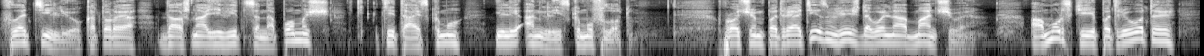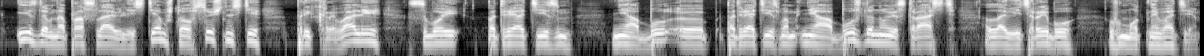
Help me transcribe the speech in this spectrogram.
флотилию, которая должна явиться на помощь китайскому или английскому флоту. Впрочем, патриотизм – вещь довольно обманчивая. Амурские патриоты издавна прославились тем, что в сущности прикрывали свой патриотизм необу... э, патриотизмом необузданную страсть ловить рыбу в мутной воде.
